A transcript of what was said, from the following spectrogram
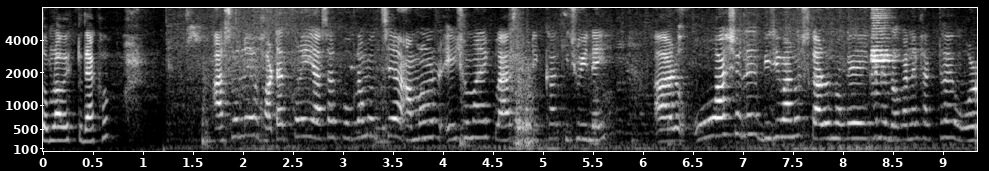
তোমরাও একটু দেখো। আসলে হঠাৎ করেই আসার প্রোগ্রাম হচ্ছে, আমার এই সময় ক্লাস পরীক্ষা কিছুই নেই। আর ও আসলে বিজি মানুষ, কারণ ওকে এখানে দোকানে থাকতে হয়, ওর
